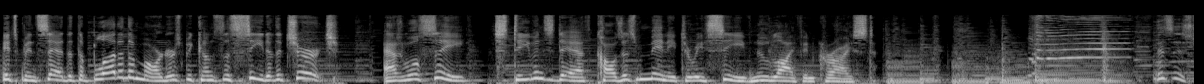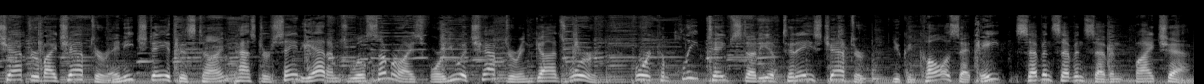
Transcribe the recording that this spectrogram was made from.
It's been said that the blood of the martyrs becomes the seed of the church. As we'll see, Stephen's death causes many to receive new life in Christ. This is chapter by chapter, and each day at this time, Pastor Sandy Adams will summarize for you a chapter in God's Word. For a complete tape study of today's chapter, you can call us at 8777 by chap.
